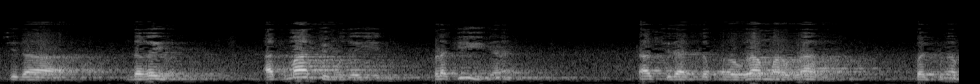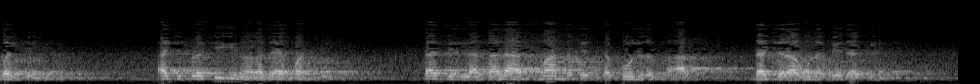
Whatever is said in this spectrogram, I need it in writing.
چې دا دغه اسمان په مزین بلکی کنه تاسو چې دا پروګرام مروګرام بلکونه بلکی کنه اج بلکی نو راځي خپل دا چې الله تعالی اسمان د تکول د پاره دا چراغونه پیدا کړی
